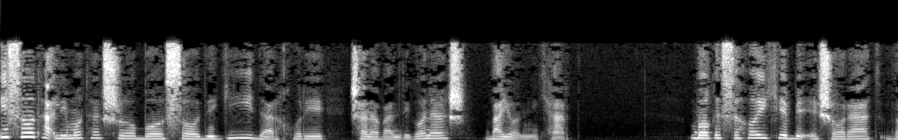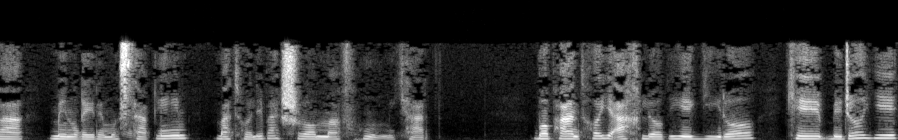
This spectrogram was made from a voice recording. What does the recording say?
عیسی تعلیماتش را با سادگی در خور شنوندگانش بیان می کرد. با قصه هایی که به اشارت و من غیر مستقیم مطالبش را مفهوم می کرد. با پندهای اخلاقی گیرا که به جای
